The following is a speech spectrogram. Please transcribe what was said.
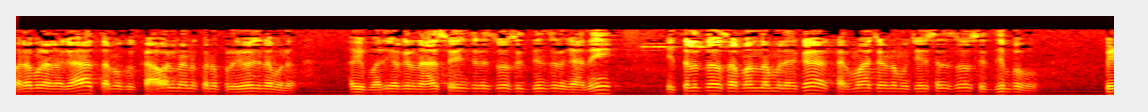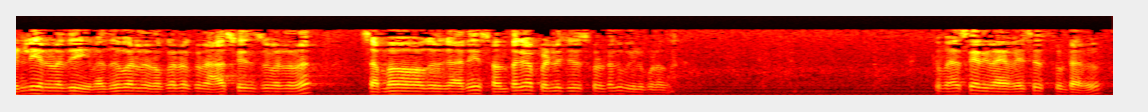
వరములనగా తమకు కావాలనుకున్న ప్రయోజనములు. అవి మరి ఒకరిని ఆశ్రయించినచో సిద్ధించను గాని ఇతరులతో సంబంధం లేక కర్మాచరణము చేసినచో సిద్ధింపవు. పెళ్ళి అన్నది వధువరులను ఒకరినొకరు ఆశ్రయించవలన సంభవం అవ్వదు కానీ సొంతగా పెళ్ళి చేసుకున్నట్టుకు వీలుపడదు. మాస్టర్ ఇలా వేసేస్తుంటారు.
